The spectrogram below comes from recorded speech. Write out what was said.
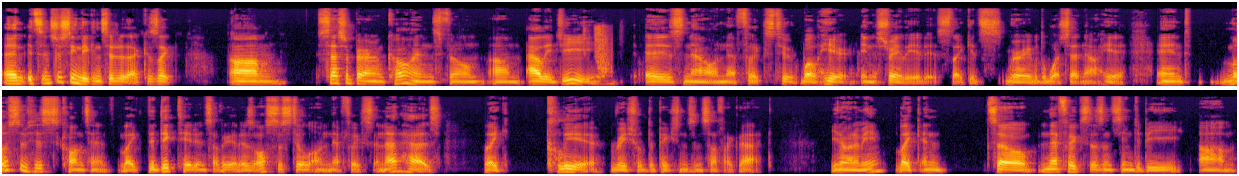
And it's interesting to consider that because, like, um, Sacha Baron Cohen's film, um, Ali G, is now on Netflix too. Well, here in Australia, it is. Like, it's we're able to watch that now here. And most of his content, like The Dictator and stuff like that, is also still on Netflix, and that has like clear racial depictions and stuff like that. You know what I mean? Like, and so Netflix doesn't seem to be um,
